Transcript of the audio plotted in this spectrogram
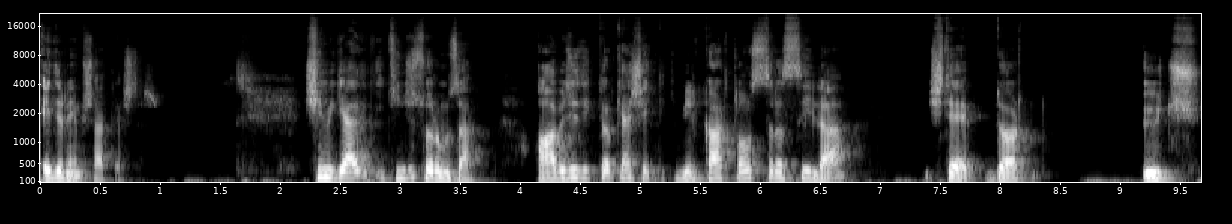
Edirne'ymiş arkadaşlar. Şimdi geldik ikinci sorumuza. ABC dikdörtgen şeklindeki bir karton sırasıyla işte 4, 3,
